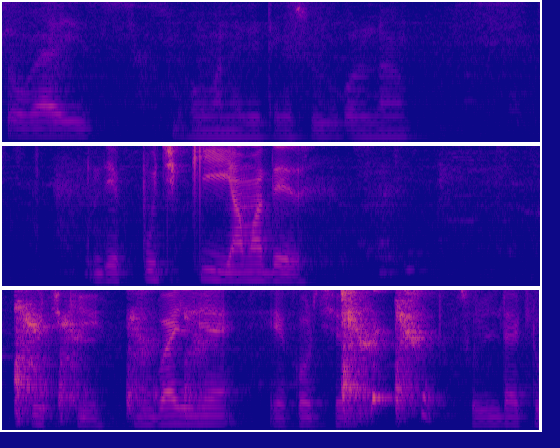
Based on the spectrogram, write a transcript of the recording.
সো গাইস ভগবানের এ থেকে শুরু করলাম যে পুচকি আমাদের পুচকি মোবাইল নিয়ে এ করছে শরীরটা একটু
